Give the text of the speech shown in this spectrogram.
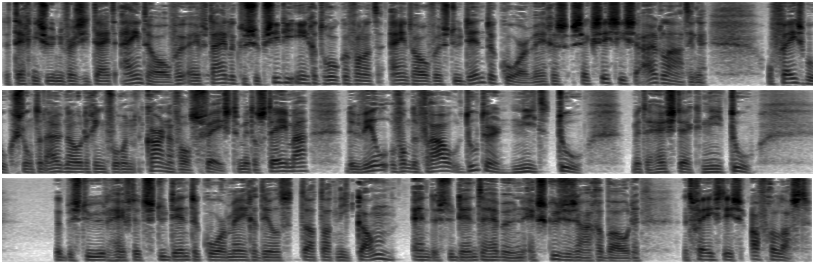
De Technische Universiteit Eindhoven heeft tijdelijk de subsidie ingetrokken van het Eindhoven Studentenkoor wegens seksistische uitlatingen. Op Facebook stond een uitnodiging voor een carnavalsfeest met als thema De wil van de vrouw doet er niet toe, met de hashtag niet toe. Het bestuur heeft het studentenkoor meegedeeld dat dat niet kan en de studenten hebben hun excuses aangeboden. Het feest is afgelast.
